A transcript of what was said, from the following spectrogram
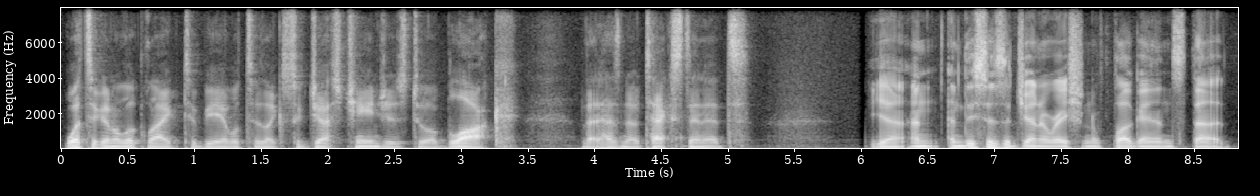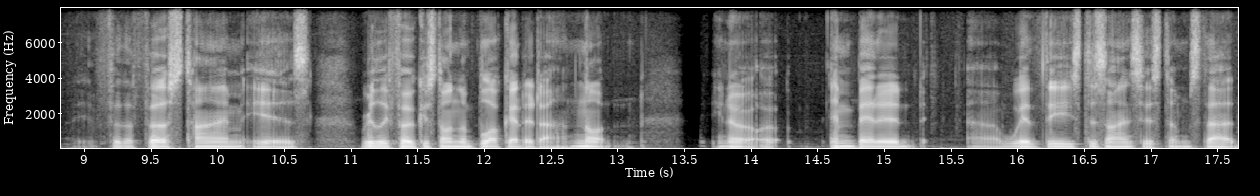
What's it going to look like to be able to like suggest changes to a block that has no text in it? Yeah, and and this is a generation of plugins that for the first time is really focused on the block editor, not you know uh, embedded uh, with these design systems that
